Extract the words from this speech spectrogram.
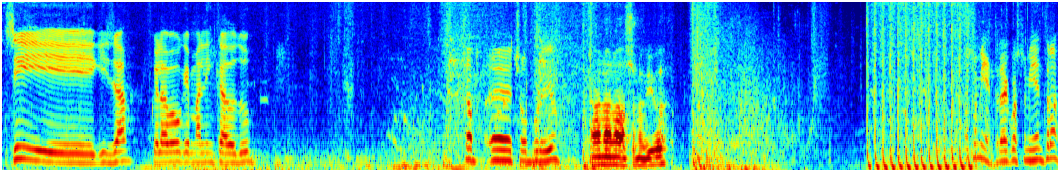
Sì, Ghisa, quella che mi ha linkato tu. Ciao, eh, ciao pure io. No, no, no, sono vivo. Questo mi entra, eh, questo mi entra.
